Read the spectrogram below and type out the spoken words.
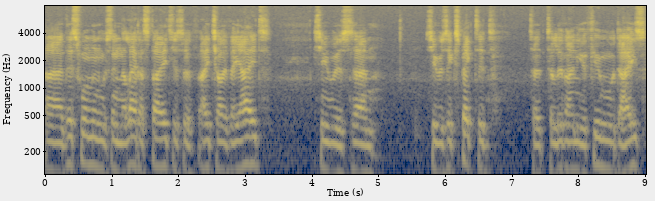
Uh, this woman was in the latter stages of HIV/AIDS. She was um, she was expected to, to live only a few more days.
